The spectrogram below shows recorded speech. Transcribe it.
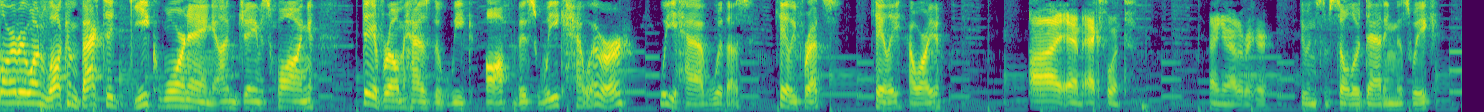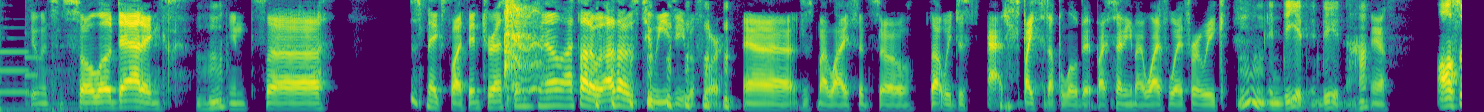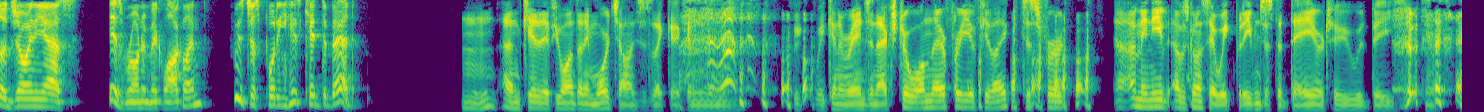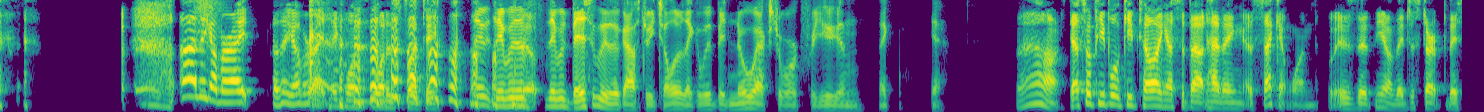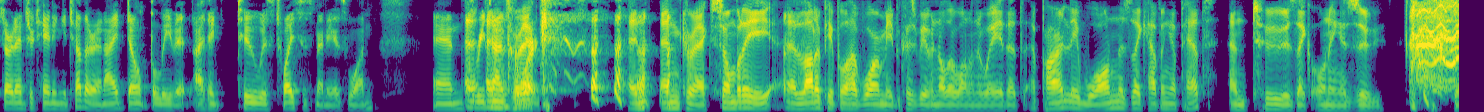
Hello, everyone. Welcome back to Geek Warning. I'm James Huang. Dave Rome has the week off this week. However, we have with us Caley Fretz. Caley, how are you? I am excellent. Hanging out over here. Doing some solo dadding this week. Doing some solo dadding. Mm-hmm. It's uh just makes life interesting. You know, I thought it, I thought it was too easy before, uh, just my life, and so thought we'd just uh, spice it up a little bit by sending my wife away for a week. Mm, indeed, indeed. Uh-huh. Yeah. Also joining us is Ronan McLaughlin, who's just putting his kid to bed. hmm And Caley, if you want any more challenges, like I can, we, we can arrange an extra one there for you if you like. Just for, I mean, even, I was going to say a week, but even just a day or two would be. You know, I think I'm all right. I think I'm all right. I think one, one is plenty. they, they would Yeah. have, they would basically look after each other. Like it would be no extra work for you, and like Wow, that's what people keep telling us about having a second one. Is that you know they just start they start entertaining each other, and I don't believe it. I think two is twice as many as one, and Uh, three times the work. incorrect. in, incorrect. Somebody, a lot of people have warned me because we have another one on the way that apparently one is like having a pet and two is like owning a zoo. So,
